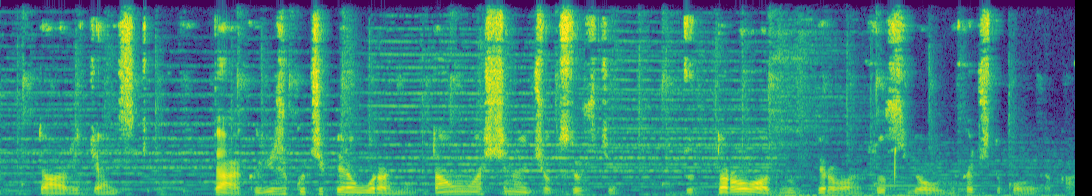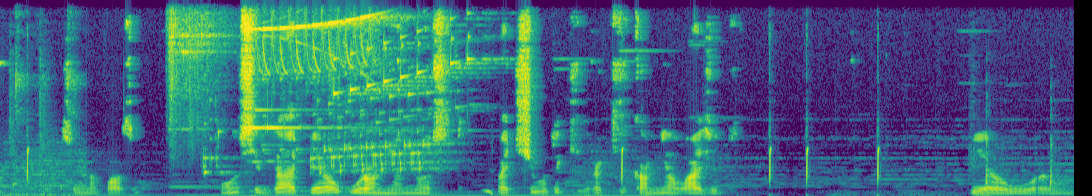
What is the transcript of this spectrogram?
Даже часики так вижу кучу первого уровня там вообще новичок слушайте. Тут второго а тут первого. Слушай йоу не хочу такого игрока. На базу он всегда первого уровня носит почему такие игроки ко мне лазят? Первый уровень.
